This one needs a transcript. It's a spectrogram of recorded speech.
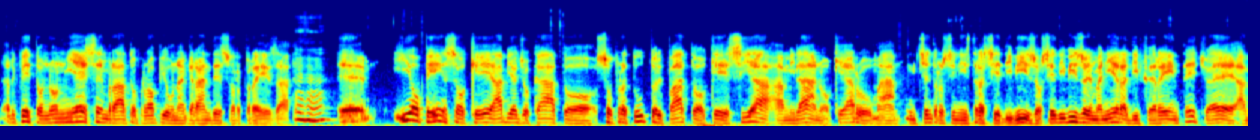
ripeto, non mi è sembrato proprio una grande sorpresa. Uh-huh. Eh, io penso che abbia giocato soprattutto il fatto che sia a Milano che a Roma il centro-sinistra si è diviso, si è diviso in maniera differente, cioè a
